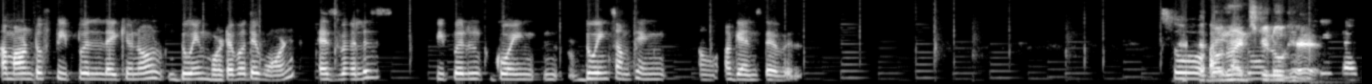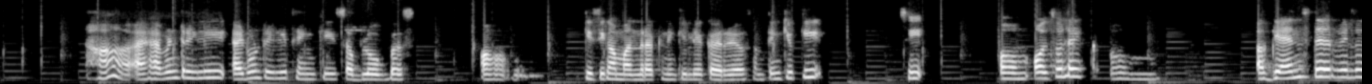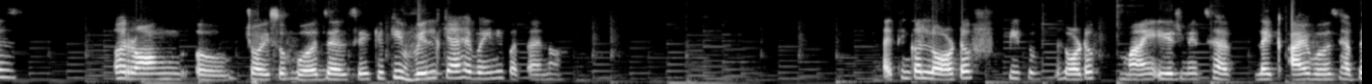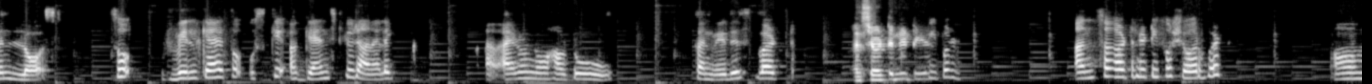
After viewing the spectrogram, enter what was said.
amount of people like you know doing whatever they want as well as people going doing something uh, against their will. So I, दोनों don't के लोग हैं। हाँ I haven't really I don't really think कि सब लोग बस uh, किसी का मन रखने के लिए कर रहे हो something क्योंकि see um, also like um, against their will is a wrong uh, choice of words I'll say क्योंकि will क्या है वही नहीं पता है ना I think a lot of people, a lot of my age mates have, like I was, have been lost. So will क्या है तो उसके against क्यों जाना है? Like I don't know how to convey this, but uncertainty people uncertainty for sure but um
